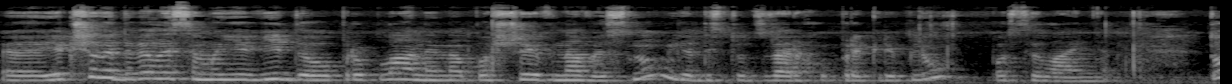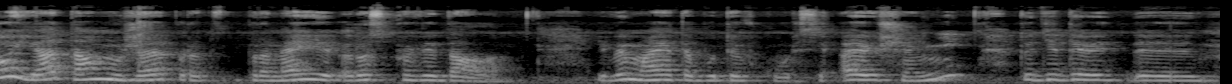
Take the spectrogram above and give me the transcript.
Е, Якщо ви дивилися моє відео про плани на пошив на весну, я десь тут зверху прикріплю посилання, то я там уже про, про неї розповідала. І ви маєте бути в курсі. А якщо ні, тоді дивіться.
